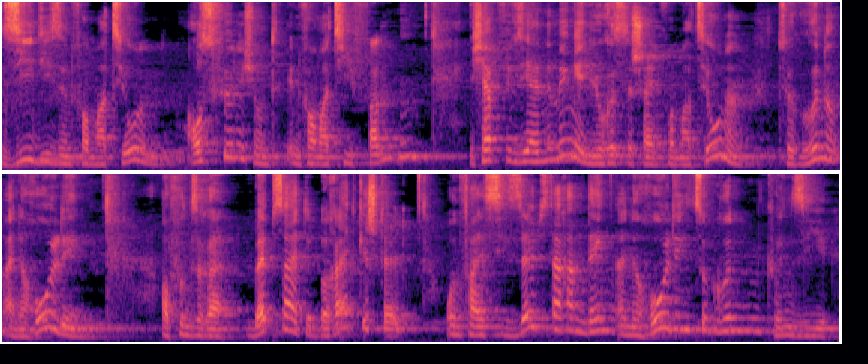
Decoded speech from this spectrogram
Sie diese Informationen ausführlich und informativ fanden. Ich habe für Sie eine Menge juristischer Informationen zur Gründung einer Holding auf unserer Webseite bereitgestellt. Und falls Sie selbst daran denken, eine Holding zu gründen, können Sie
